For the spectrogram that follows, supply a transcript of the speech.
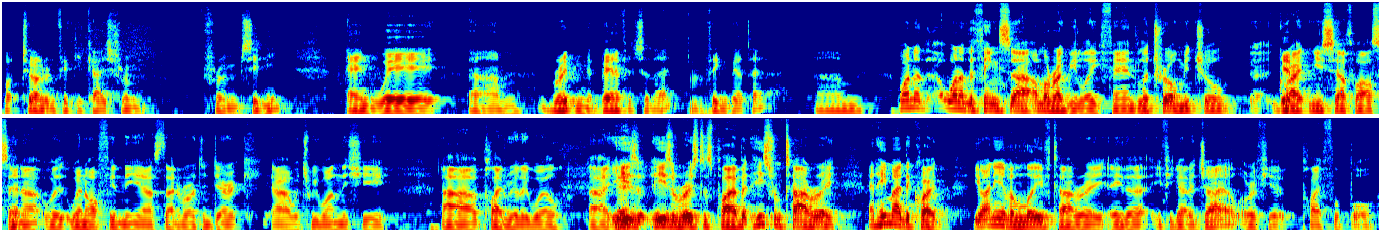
what 250 k's from from Sydney, and we're um, reaping the benefits of that. Thinking about that. Um, One of the, one of the things uh, I'm a rugby league fan. Latrell Mitchell, uh, great New South Wales centre, w- went off in the uh, state of origin. Derek, uh, which we won this year, uh, played really well. Uh, He's he's a Roosters player, but he's from Taree, and he made the quote: "You only ever leave Taree either if you go to jail or if you play football."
